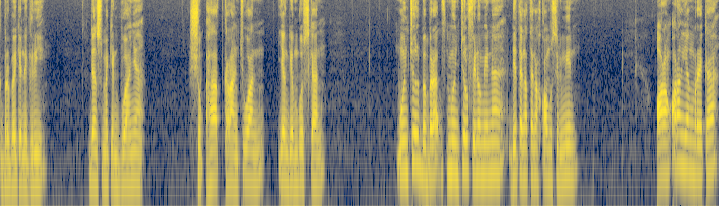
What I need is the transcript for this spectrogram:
ke berbagai negeri dan semakin banyak syubhat kerancuan yang diembuskan muncul beberapa muncul fenomena di tengah-tengah kaum muslimin. Orang-orang yang mereka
